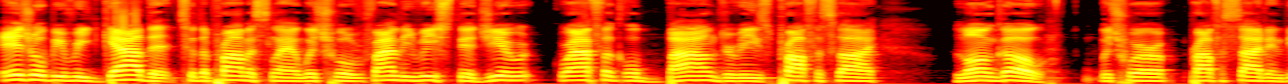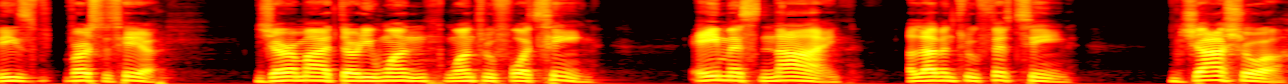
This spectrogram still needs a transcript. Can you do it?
Israel will be regathered to the promised land, which will finally reach the geographical boundaries prophesied long ago, which were prophesied in these verses here. Jeremiah 31 1 through 14, Amos 9 11 through 15, Joshua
